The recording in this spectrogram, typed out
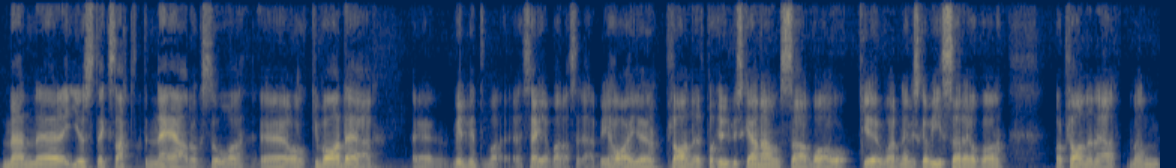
men eh, just exakt när och så eh, och vad det är eh, vill vi inte säga bara sådär. Vi har ju planer på hur vi ska annonsa och eh, när vi ska visa det och vad, vad planen är. Men...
